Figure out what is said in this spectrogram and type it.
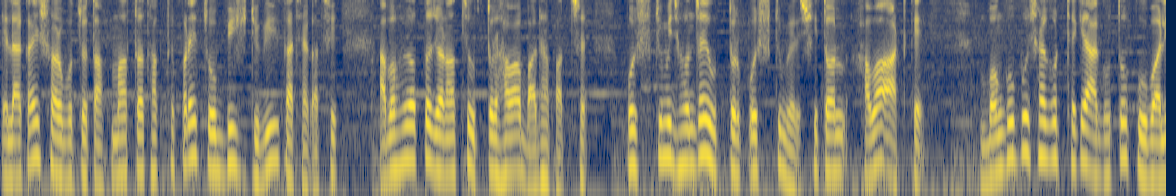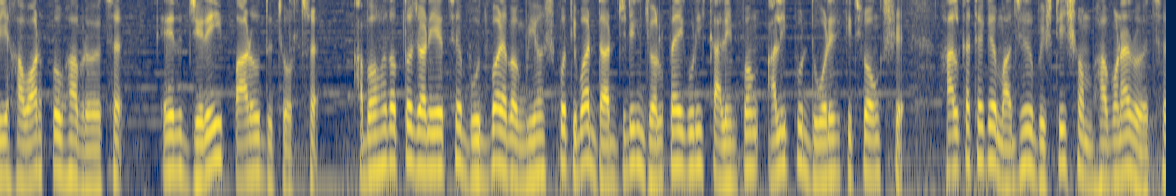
এলাকায় সর্বোচ্চ তাপমাত্রা থাকতে পারে চব্বিশ ডিগ্রির কাছাকাছি। আবহাওয়া দপ্তর জানাচ্ছে, উত্তর হাওয়া বাধা পাচ্ছে। পশ্চিমী ঝঞ্ঝায় উত্তর পশ্চিমের শীতল হাওয়া আটকে। বঙ্গোপসাগর থেকে আগত পূবালি হাওয়ার প্রভাব রয়েছে। এর জেরেই পারদ চড়ছে। আবহাওয়া দপ্তর জানিয়েছে, বুধবার এবং বৃহস্পতিবার দার্জিলিং জলপাইগুড়ি, কালিম্পং, আলিপুর দুয়ারের কিছু অংশে হালকা থেকে মাঝের বৃষ্টির সম্ভাবনা রয়েছে।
